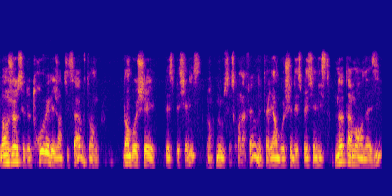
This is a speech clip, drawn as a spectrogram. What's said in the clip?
l'enjeu, c'est de trouver les gens qui savent. Donc d'embaucher des spécialistes. Donc nous, c'est ce qu'on a fait. On est allé embaucher des spécialistes, notamment en Asie,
